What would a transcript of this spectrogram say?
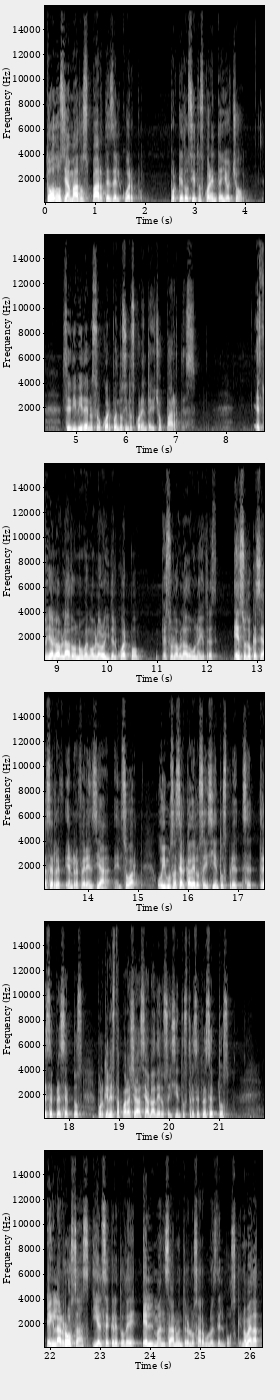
todos llamados partes del cuerpo, porque 248 se divide nuestro cuerpo en 248 partes. Esto ya lo he hablado, no vengo a hablar hoy del cuerpo, eso lo he hablado una y otra vez. Eso es lo que se hace en referencia el Zohar. Oímos acerca de los 613 preceptos, porque en esta parasha se habla de los 613 preceptos, en las rosas y el secreto de el manzano entre los árboles del bosque. No me da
